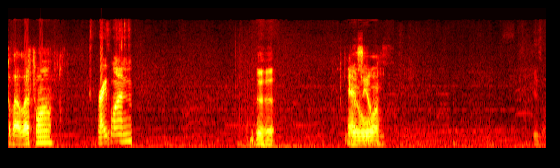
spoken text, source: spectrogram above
Kill that left one. Right one. Yeah, it's the one. one. He's on.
